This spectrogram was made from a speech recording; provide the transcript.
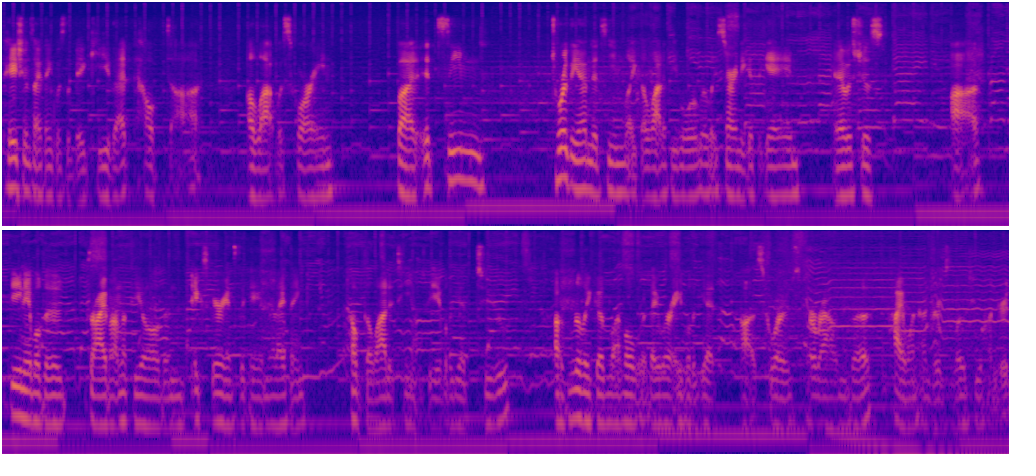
patience, I think, was the big key that helped uh, a lot with scoring. But it seemed toward the end, it seemed like a lot of people were really starting to get the game, and it was just uh, being able to drive on the field and experience the game that I think helped a lot of teams be able to get to a really good level where they were able to get uh, scores around the high 100s, low 200s.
